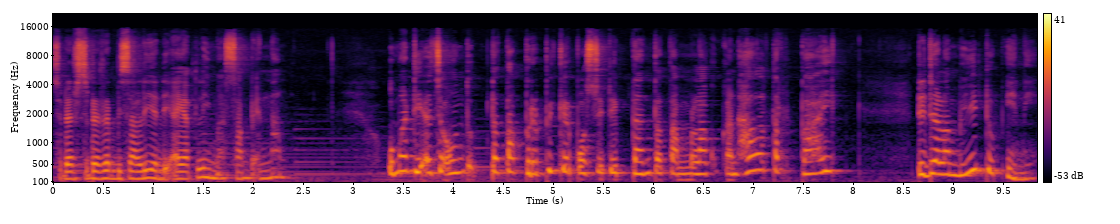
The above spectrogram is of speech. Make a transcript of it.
Saudara-saudara bisa lihat di ayat 5 sampai 6. Umat diajak untuk tetap berpikir positif dan tetap melakukan hal terbaik di dalam hidup ini,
